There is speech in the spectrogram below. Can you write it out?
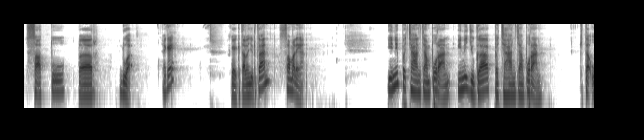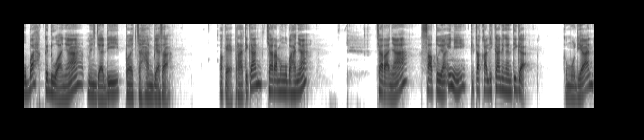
1 per 2. Oke? Oke, kita lanjutkan sama dengan ini pecahan campuran, ini juga pecahan campuran kita ubah keduanya menjadi pecahan biasa. Oke, perhatikan cara mengubahnya. Caranya, satu yang ini kita kalikan dengan tiga. Kemudian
